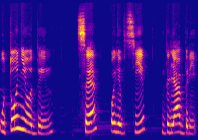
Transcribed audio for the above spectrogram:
У тоні 1 це олівці для брів.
